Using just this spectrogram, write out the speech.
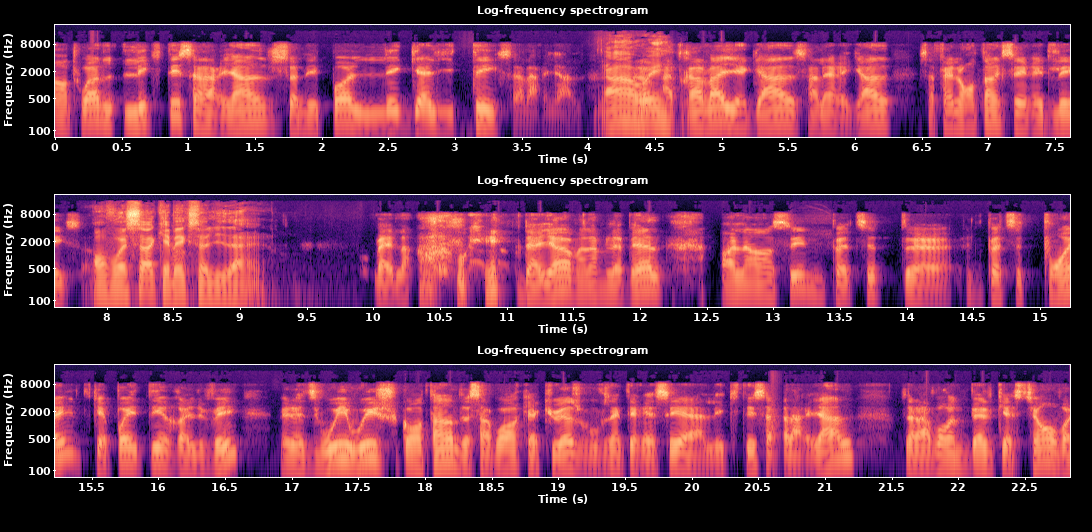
Antoine, l'équité salariale, ce n'est pas l'égalité salariale. Ah Alors, oui, À travail égal, salaire égal, ça fait longtemps que c'est réglé, ça. on voit ça à Québec solidaire? Ben, oui. D'ailleurs, Mme Lebel a lancé une petite, euh, une petite pointe qui n'a pas été relevée. Mais elle a dit oui, oui, je suis content de savoir qu'à QS, vous vous intéressez à l'équité salariale. Vous allez avoir une belle question. On va,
